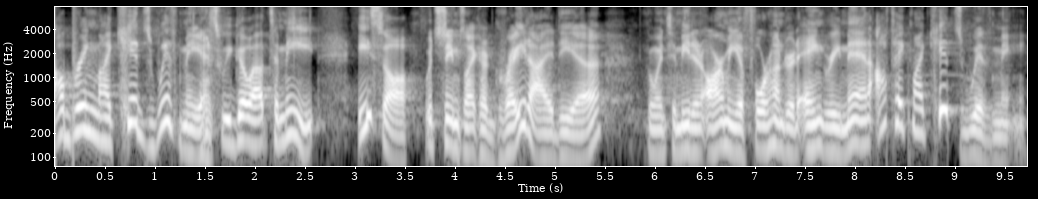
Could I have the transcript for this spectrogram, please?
I'll bring my kids with me as we go out to meet Esau, which seems like a great idea going to meet an army of 400 angry men, I'll take my kids with me.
